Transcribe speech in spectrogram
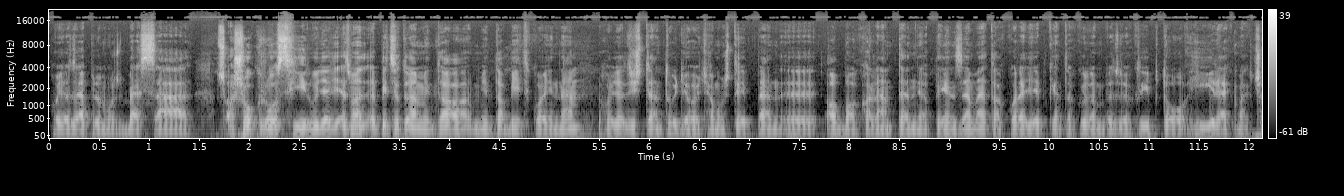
hogy az Apple most beszáll. A sok rossz hír, ugye ez egy picit olyan, mint a, mint a bitcoin, nem? Hogy az Isten tudja, hogy ha most éppen abba akarnám tenni a pénzemet, akkor egyébként a különböző kriptó hírek, meg csalások,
